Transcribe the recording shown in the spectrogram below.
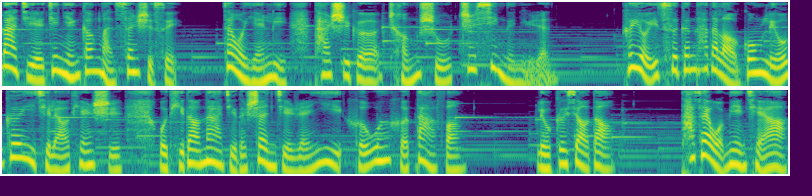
娜姐今年刚满三十岁，在我眼里，她是个成熟知性的女人。可有一次跟她的老公刘哥一起聊天时，我提到娜姐的善解人意和温和大方，刘哥笑道：“她在我面前啊，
